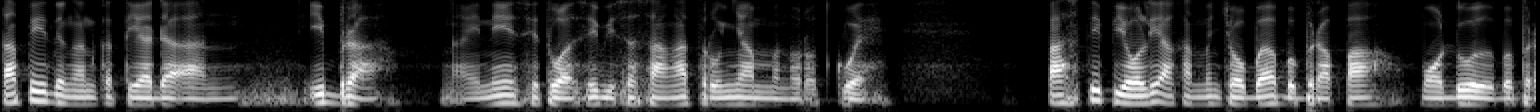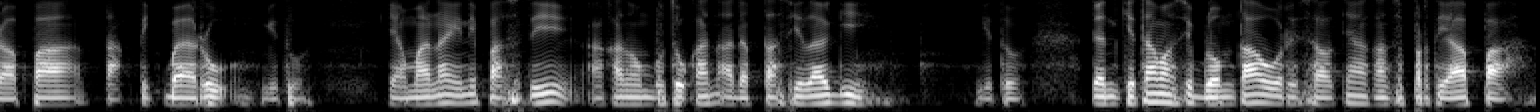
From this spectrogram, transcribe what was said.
Tapi dengan ketiadaan Ibra, nah ini situasi bisa sangat runyam menurut gue. Pasti Pioli akan mencoba beberapa modul, beberapa taktik baru gitu. Yang mana ini pasti akan membutuhkan adaptasi lagi gitu. Dan kita masih belum tahu resultnya akan seperti apa.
